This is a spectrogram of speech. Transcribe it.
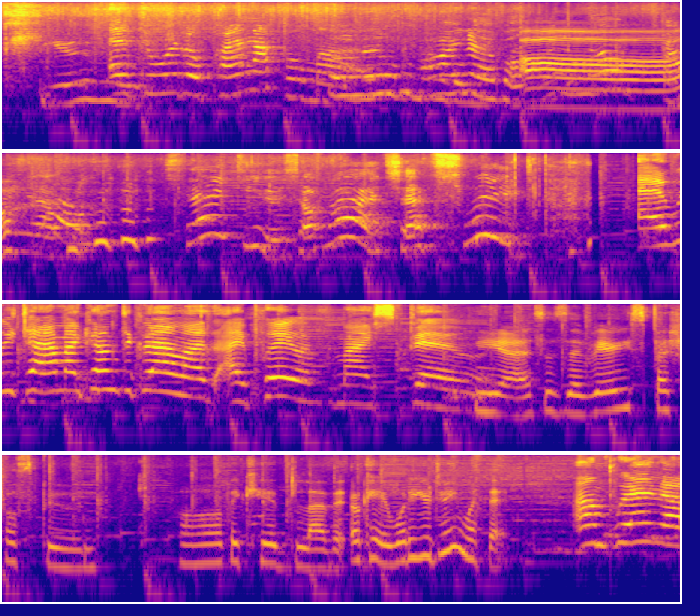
Cute. It's a little pineapple mug. Pineapple. Aww. Thank you so much. That's sweet. Every time I come to Grandma's, I play with my spoon. Yes, it's a very special spoon. Oh, the kids love it. Okay, what are you doing with it? I'm playing a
